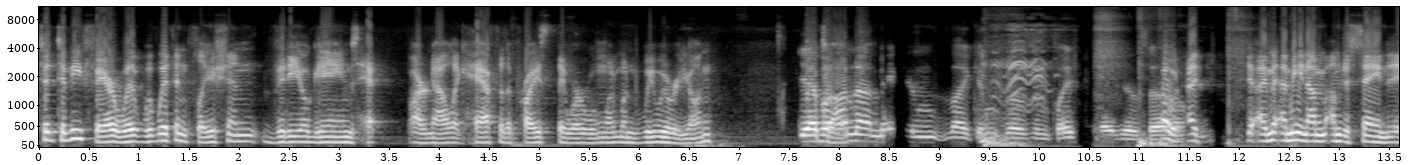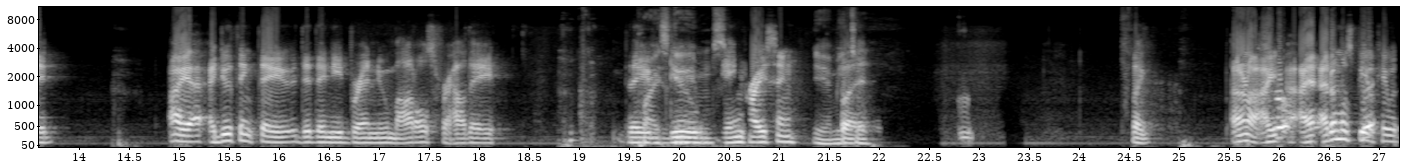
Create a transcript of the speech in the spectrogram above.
To, to be fair, with, with with inflation, video games ha- are now like half of the price they were when, when we, we were young. Yeah, but So- I'm not making, like, in those inflation wages, oh, so. Oh, I, I mean- I mean, I'm I'm just saying it. I I do think they that they need brand new models for how they they Price do games. game pricing. Yeah, me but too. like I don't know. I, I I'd almost be okay with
